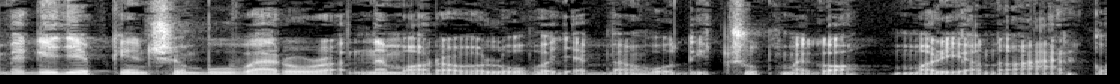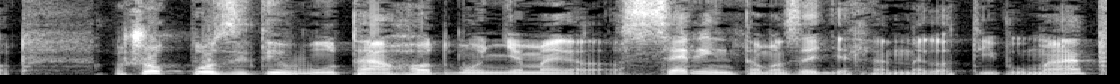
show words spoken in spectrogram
meg egyébként sem búváróra nem arra való, hogy ebben hódítsuk meg a Mariana árkot. A sok pozitívum után hadd mondja meg szerintem az egyetlen negatívumát,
